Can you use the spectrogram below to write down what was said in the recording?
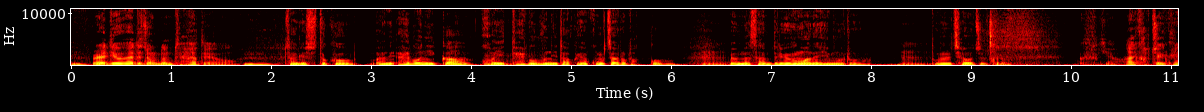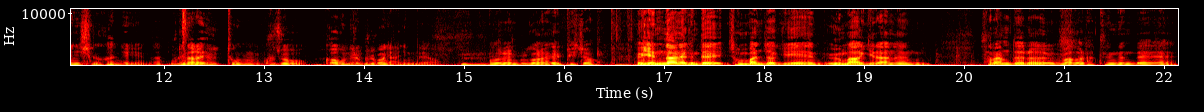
음. 라디오 헤드 정도는 돼야 돼요. 음, 장기하 씨도 그 아니, 해보니까 거의 음. 대부분이 다 그냥 공짜로 받고 음, 몇몇 사람들이 응원의 힘으로 음. 돈을 채워주더라고요. 그러게요. 아니 갑자기 괜히 심각한 얘기했나? 우리나라의 유통 구조가 오늘의 물건이 아닌데요. 오늘 물건은 LP죠. 옛날에 근데 전반적인 음악이라는 사람들은 음악을 다 듣는데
